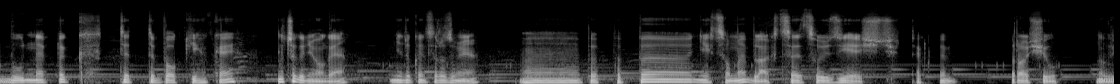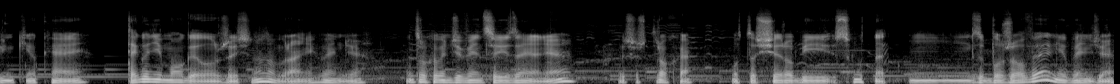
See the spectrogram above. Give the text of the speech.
Bunepek, te, te boki, okej. Dlaczego nie mogę? Nie do końca rozumiem. Eee, p, p, p, nie chcą mebla, chcę coś zjeść. Tak bym prosił. Nowinki, okej. Tego nie mogę użyć. No dobra, niech będzie. No trochę będzie więcej jedzenia, nie? Chociaż trochę. Bo to się robi smutne. Mm, zbożowe? Niech będzie.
